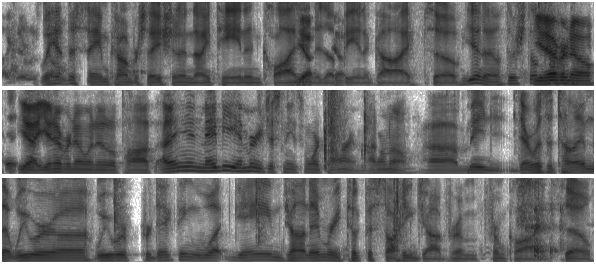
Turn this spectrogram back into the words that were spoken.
Like there was we no, had the same conversation in 19, and Clyde yep, ended up yep. being a guy. So you know, there's still you never know. It, yeah, you never know when it'll pop. I mean, maybe Emery just needs more time. I don't know. Um, I mean, there was a time that we were uh, we were predicting what game John Emery took the starting job from from Clyde. So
